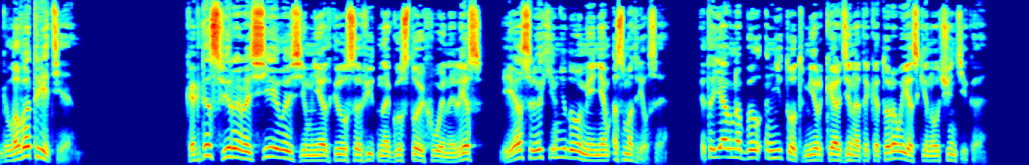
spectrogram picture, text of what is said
Глава третья. Когда сфера рассеялась и мне открылся вид на густой хвойный лес, я с легким недоумением осмотрелся. Это явно был не тот мир, координаты которого я скинул Чентика.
